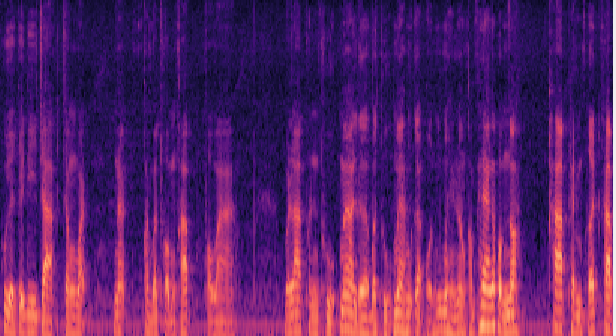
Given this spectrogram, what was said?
ผู้ใหญ่ใจะดีจากจังหวัดนครปฐมครับ เพราะว่า เวลาเพิ่นถูกมากเรือบ่ถูกมากมันก็โอนที่มาให้น้องคำแพงครับผมเนาะค่าเพมเพิร์ดครับ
